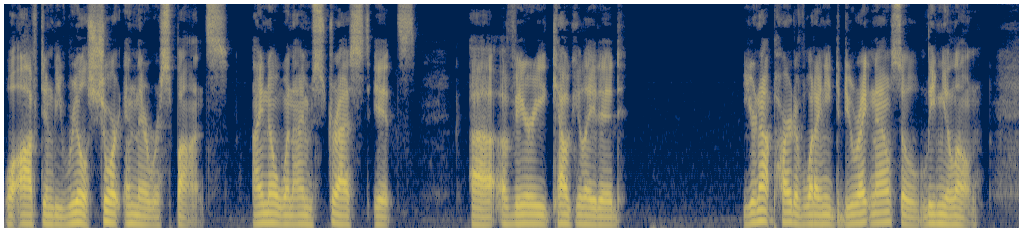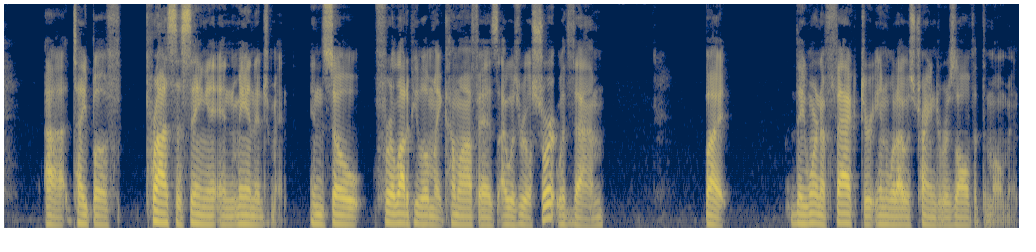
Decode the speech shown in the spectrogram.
will often be real short in their response. I know when I'm stressed, it's uh, a very calculated. You're not part of what I need to do right now, so leave me alone uh, type of processing and management. And so for a lot of people, it might come off as I was real short with them, but they weren't a factor in what I was trying to resolve at the moment.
